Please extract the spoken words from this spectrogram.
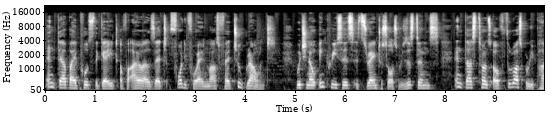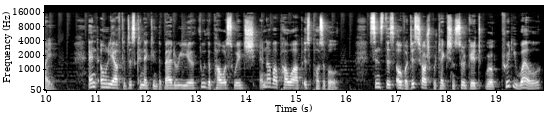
and thereby pulls the gate of a IRLZ44N MOSFET to ground, which now increases its drain to source resistance and thus turns off the Raspberry Pi. And only after disconnecting the battery through the power switch another power up is possible. Since this over discharge protection circuit worked pretty well,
